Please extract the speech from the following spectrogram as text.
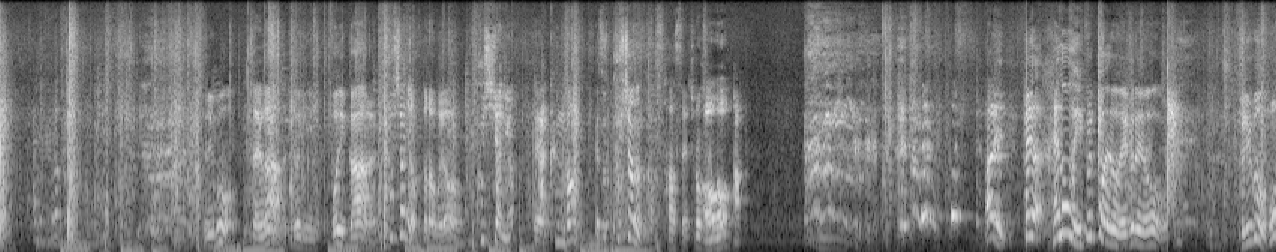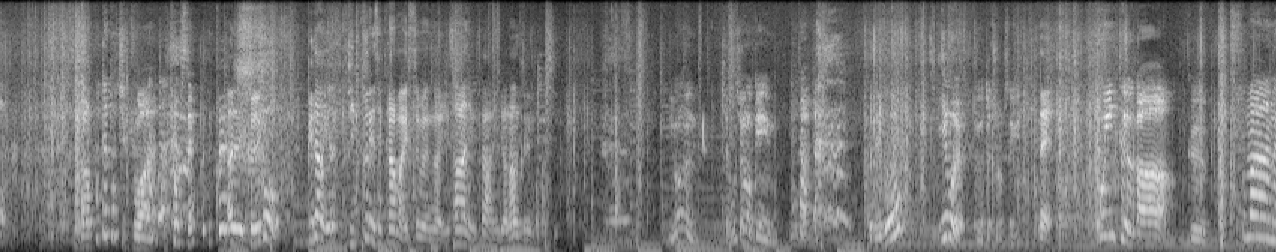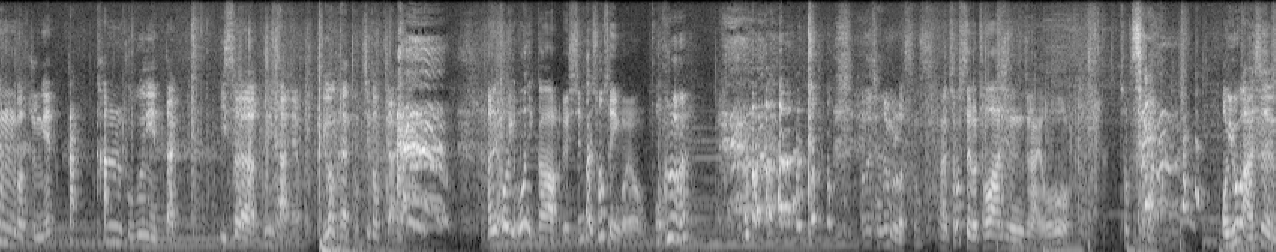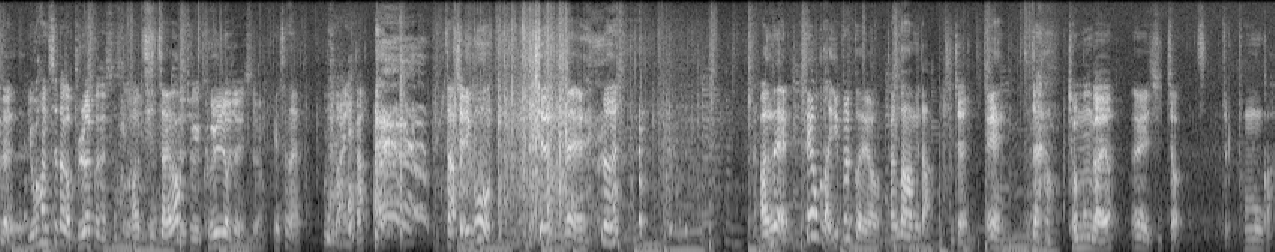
그리고 제가 여기 보니까 쿠션이 없더라고요 쿠션이요? 네. 아 큰 거? 그래서 쿠션을 사- 사왔어요 초록색 어? 아, 아니 해, 해놓으면 이쁠 거예요 왜 그래요 그리고 어? 나 포테토 칩 좋아하네? 초록색? 아니 그리고 그냥 이렇게 deep green 색깔만 있으면 이상하니까 연한 green과 같이 이거는 제 오징어 게임? 그리고 이불 이것도 초록색이 네 포인트가 그 수많은 것 중에 딱 한 부분이 딱 있어야 포인트 아니에요? 이건 그냥 덕지덕지 아니야? 아니 여기 오니까 신발이 초록색인 거예요 어 그러네? 오늘 전혀 몰랐어 아 초록색을 좋아하시는 줄 알고 초록색 어 이거 안 쓰는데? 이거 한번 쓰다가 불날 뻔했었어 아 진짜요? 네, 저기 그을려져 있어요 괜찮아요 우리가 아니까? 자 그리고 그치요? 네 그러네? 아 근데 생각보다 이쁠 거예요 장담합니다 진짜 예 진짜요 전문가예요? 예 진짜 저, 전문가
